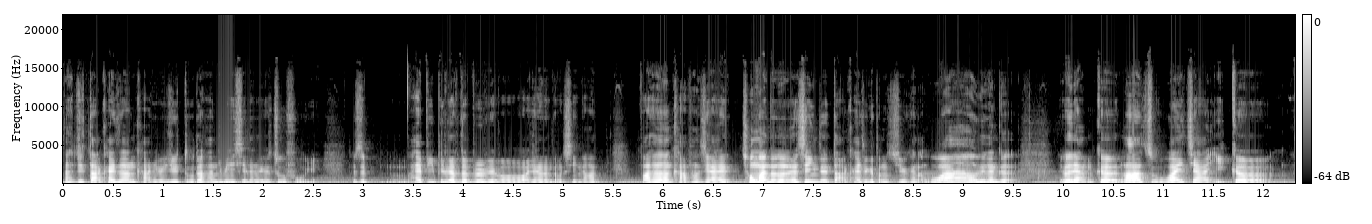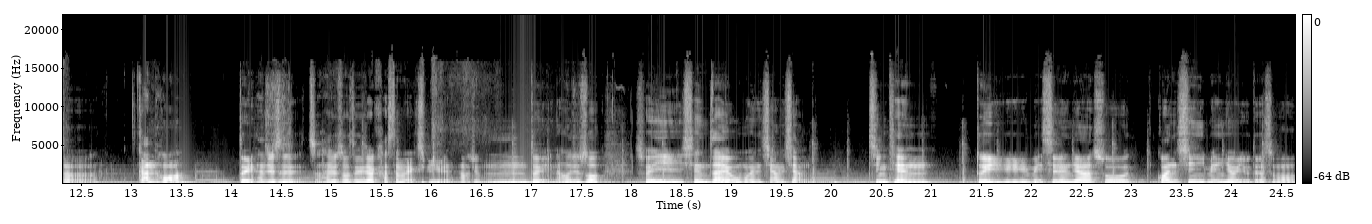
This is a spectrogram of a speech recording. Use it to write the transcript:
然后就打开这张卡，你会去读到它里面写的那个祝福语，就是 happy beloved birthday 这样的东西，然后把这张卡放起来，充满暖暖的声音再打开这个东西，就看到哇，有两个有两个蜡烛外加一个呃干花，对他就是他就说这个叫 customer experience，然后就嗯对，然后就说所以现在我们想想今天。对于每次人家说关系里面要有的什么，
